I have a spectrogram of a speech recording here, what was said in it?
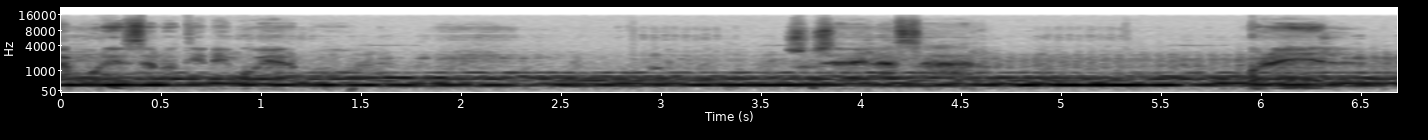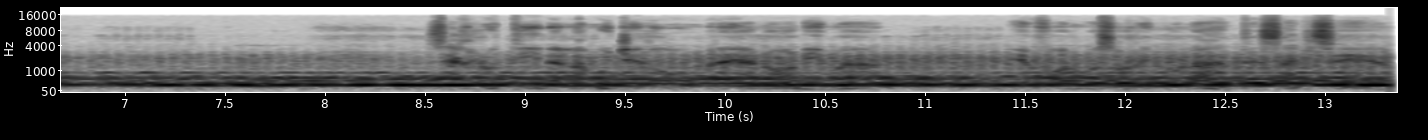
la pureza no tiene cuerpo, al ser,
